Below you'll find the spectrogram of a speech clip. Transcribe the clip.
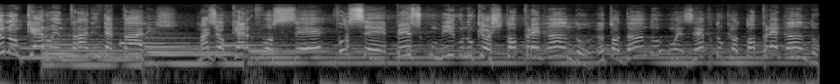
Eu não quero entrar em detalhes, mas eu quero que você, você, pense comigo no que eu estou pregando. Eu estou dando um exemplo do que eu estou pregando.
